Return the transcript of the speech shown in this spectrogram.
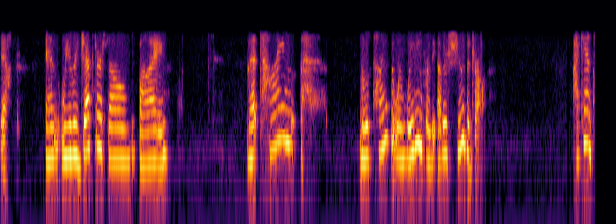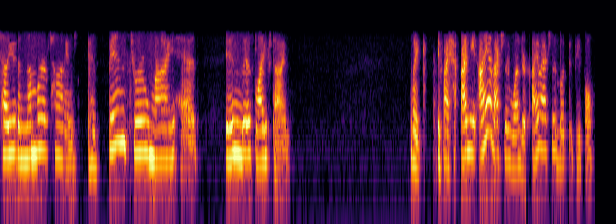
yeah. And we reject ourselves by that time, those times that we're waiting for the other shoe to drop. I can't tell you the number of times has been through my head in this lifetime. Like, if I, ha- I mean, I have actually wondered, I have actually looked at people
